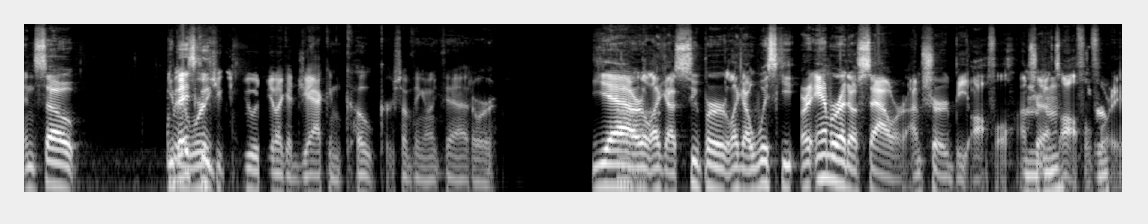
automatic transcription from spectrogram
And so you Maybe the basically worst you could do would be like a Jack and Coke or something like that, or Yeah, or Uh, like a super, like a whiskey or amaretto sour. I'm sure it'd be awful. I'm sure that's Mhm, awful sure. for you.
